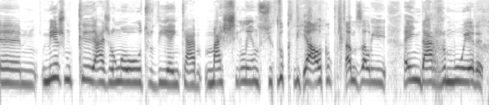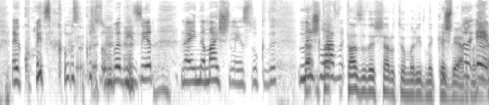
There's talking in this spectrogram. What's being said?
um, mesmo que haja um ou outro dia em que há mais silêncio do que diálogo, porque estamos ali ainda a remoer a coisa, como se costuma dizer, não é? ainda mais silêncio do que de. Mas tá, lá. Estás a deixar o teu marido na caverna. É, é,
